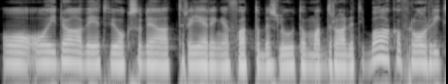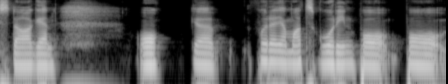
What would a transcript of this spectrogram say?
och, och, idag vet vi också det att regeringen fattar beslut om att dra det tillbaka från riksdagen. Och eh, före jag Mats går in på, på,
